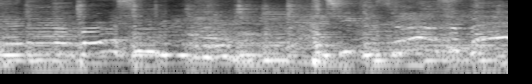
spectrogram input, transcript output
anniversary And she deserves the best.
